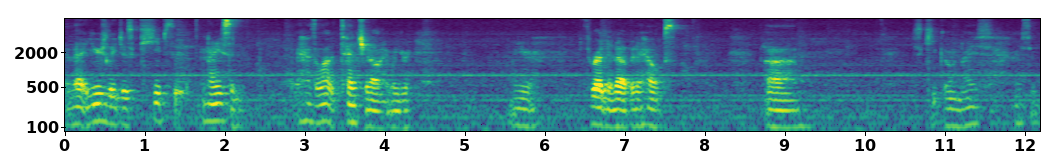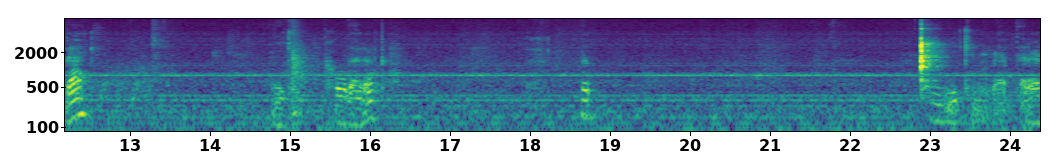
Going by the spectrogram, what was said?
And that usually just keeps it nice and has a lot of tension on it when you're when you're threading it up and it helps. Um, just keep going nice, nice and back. And you can pull that up. And you can wrap that around.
